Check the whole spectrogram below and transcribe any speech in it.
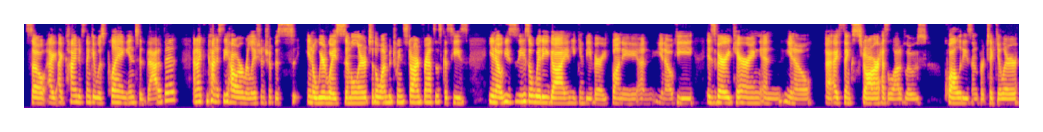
So I, I kind of think it was playing into that a bit. And I can kind of see how our relationship is, in a weird way, similar to the one between Star and Francis, because he's you know he's he's a witty guy and he can be very funny and you know he is very caring and you know I, I think Star has a lot of those qualities in particular.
